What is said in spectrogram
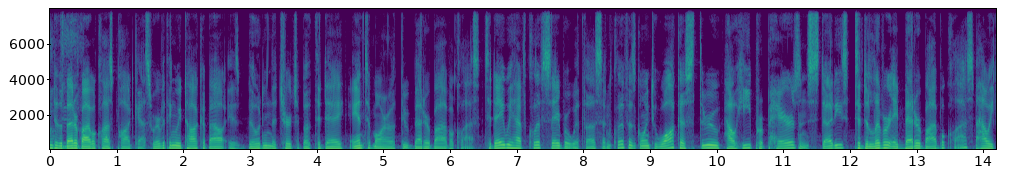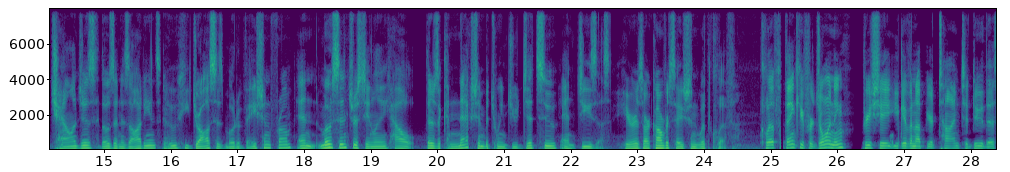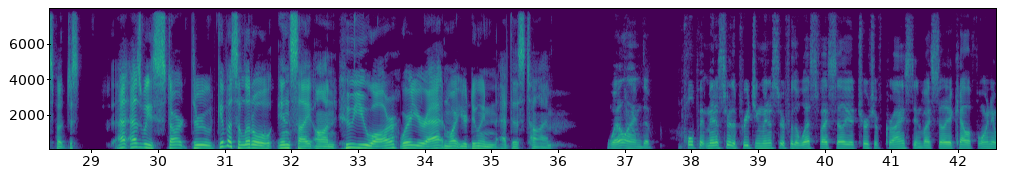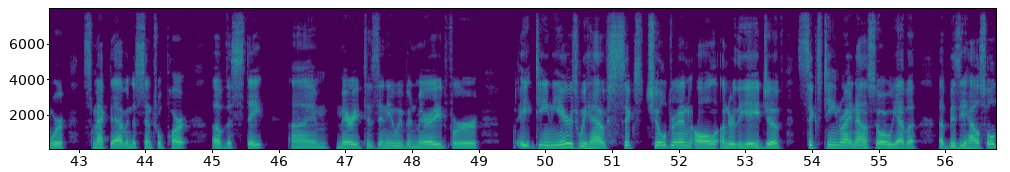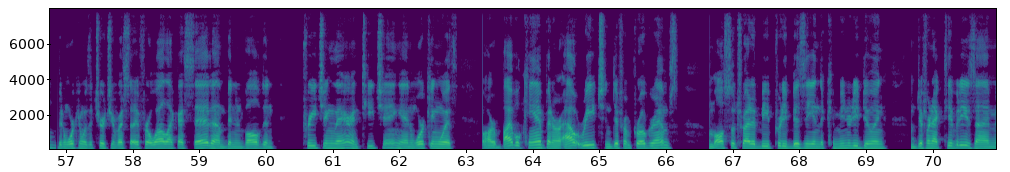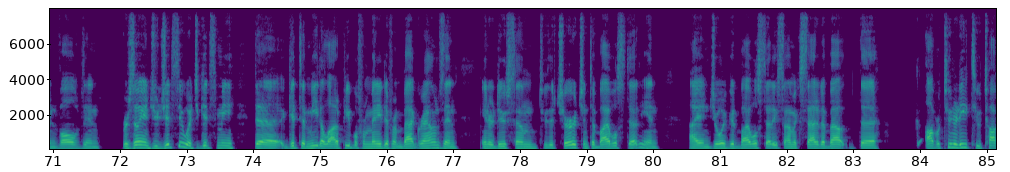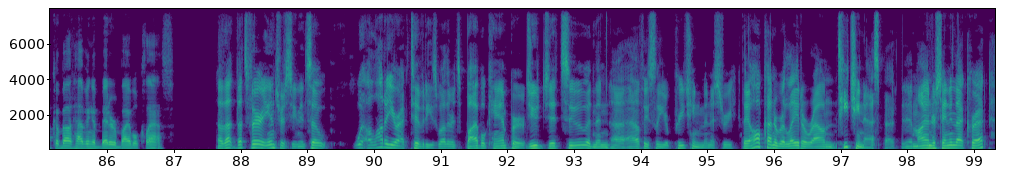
Welcome to the Better Bible Class Podcast, where everything we talk about is building the church both today and tomorrow through Better Bible Class. Today we have Cliff Sabroe with us, and Cliff is going to walk us through how he prepares and studies to deliver a better Bible class, how he challenges those in his audience, who he draws his motivation from, and most interestingly, how there's a connection between jujitsu and Jesus. Here is our conversation with Cliff. Cliff, thank you for joining. Appreciate you giving up your time to do this, but just as we start through, give us a little insight on who you are, where you're at, and what you're doing at this time. Well, I'm the pulpit minister, the preaching minister for the West Visalia Church of Christ in Visalia, California. We're smack dab in the central part of the state. I'm married to Zinni. We've been married for 18 years. We have six children, all under the age of 16 right now. So we have a a busy household. Been working with the church in Visalia for a while, like I said. I've been involved in preaching there and teaching and working with our Bible camp and our outreach and different programs. I'm also try to be pretty busy in the community doing different activities. I'm involved in Brazilian Jiu Jitsu, which gets me to get to meet a lot of people from many different backgrounds and introduce them to the church and to Bible study. And I enjoy good Bible study, so I'm excited about the opportunity to talk about having a better Bible class. Now that that's very interesting. And so a lot of your activities, whether it's Bible camp or jujitsu, and then uh, obviously your preaching ministry, they all kind of relate around teaching aspect. Am I understanding that correct?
